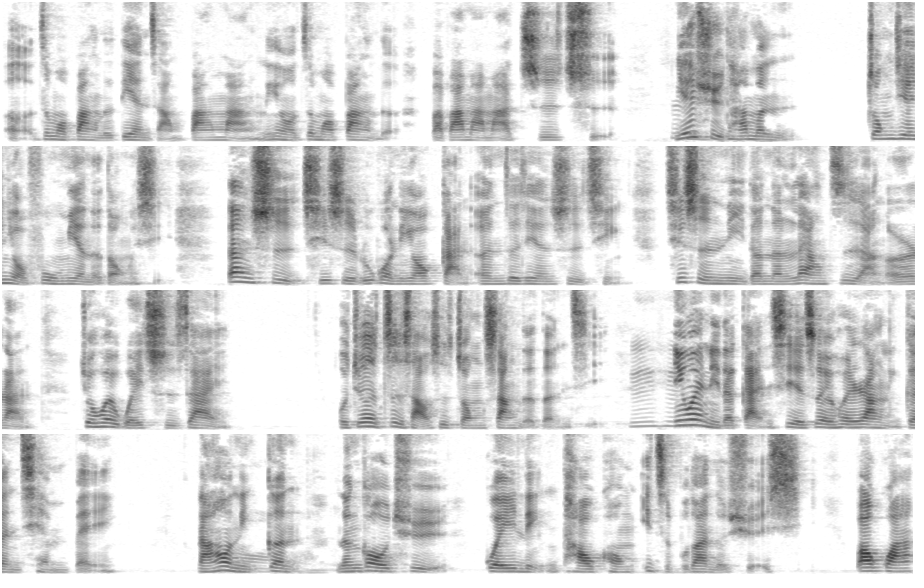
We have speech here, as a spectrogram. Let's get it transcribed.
呃这么棒的店长帮忙，你有这么棒的爸爸妈妈支持，也许他们中间有负面的东西。但是，其实如果你有感恩这件事情，其实你的能量自然而然就会维持在，我觉得至少是中上的等级。嗯，因为你的感谢，所以会让你更谦卑，然后你更能够去归零、掏空，一直不断的学习，包括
